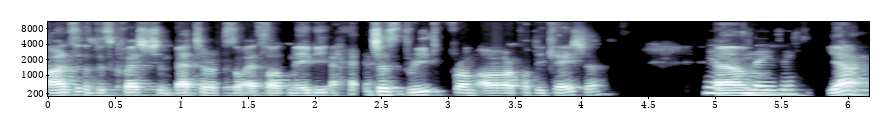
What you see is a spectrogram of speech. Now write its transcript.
answer this question better. So I thought maybe I just read from our publication. Yeah, um, amazing. Yeah.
